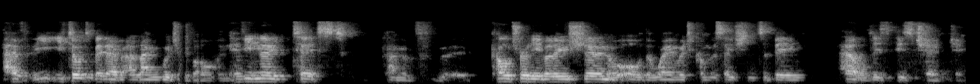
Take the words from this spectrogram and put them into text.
Have you, you talked a bit there about language evolving. Have you noticed kind of cultural evolution or, or the way in which conversations are being held is, is changing?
